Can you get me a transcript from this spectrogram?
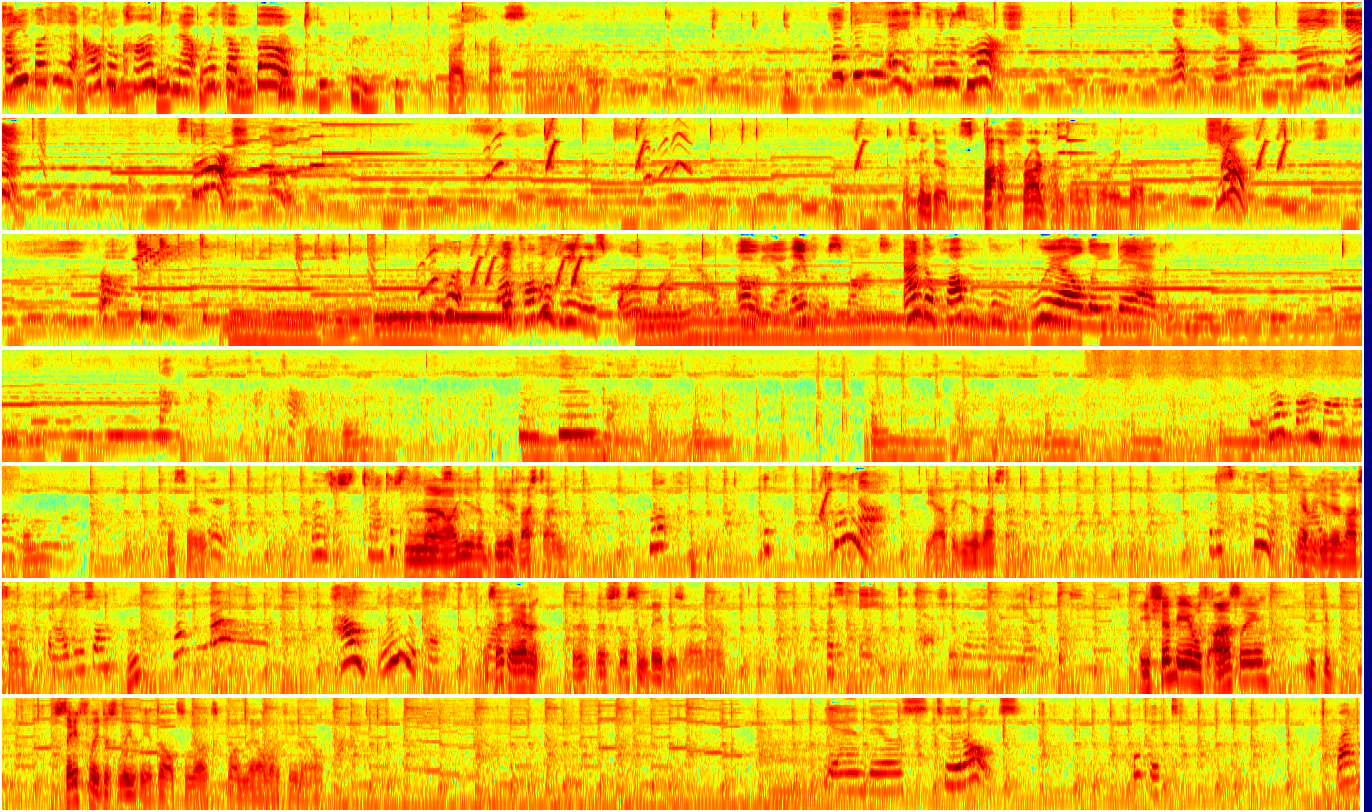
How do you go to the outer continent with a boat? By crossing the water. Hey, this is. Hey, it's Queen's Marsh. Nope, you can't though. Hey, you can. It's the marsh. Hey. Guess we can do a spot of frog hunting before we quit. Sure. What? They probably respawn by now. Oh yeah, they've respawned. and they're probably really big. There's no bomb bomb bomb anymore. Yes, there is. There. Let me catch. Can I catch the No, you did, you did last time. Well, it's Quina. Yeah, but you did last time. But it's Quina. Yeah, but you did last time. Can I do some? Hmm? What? No. How do you catch the Looks like they haven't. There, there's still some babies around here. Press A to capture them when you're near. You should be able to. Honestly, you could safely just leave the adults. You know it's one male, one female. Yeah, and there's two adults. Perfect. What?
